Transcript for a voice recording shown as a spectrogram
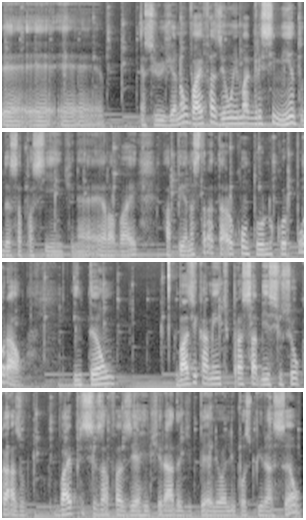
é, é, é, a cirurgia não vai fazer um emagrecimento dessa paciente, né? ela vai apenas tratar o contorno corporal. Então, basicamente, para saber se o seu caso vai precisar fazer a retirada de pele ou a lipoaspiração,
